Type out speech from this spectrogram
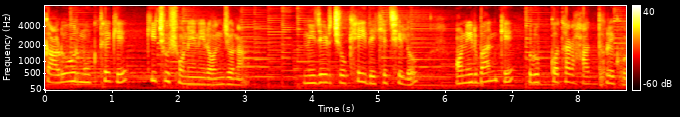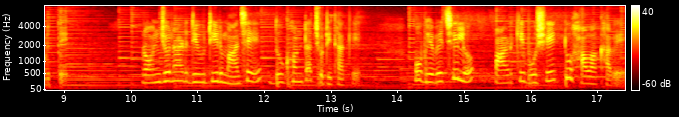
কারুর মুখ থেকে কিছু শোনেনি রঞ্জনা। নিজের চোখেই দেখেছিল অনির্বাণকে রূপকথার হাত ধরে ঘুরতে। রঞ্জনার ডিউটির মাঝে দু ঘণ্টা ছুটি থাকে। ও ভেবেছিল পার্কে বসে একটু হাওয়া খাবে।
